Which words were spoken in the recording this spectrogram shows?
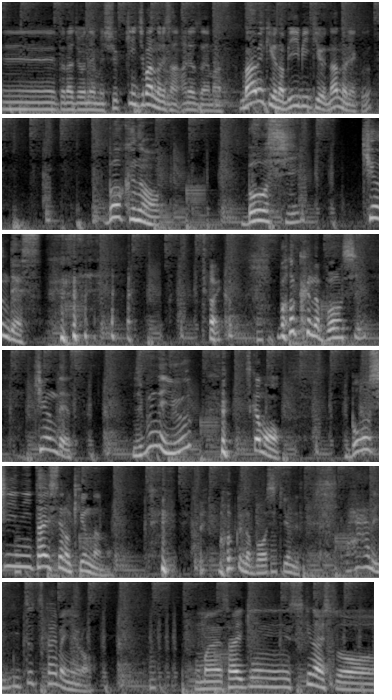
えーとラジオネーム出勤一番乗りさん。ありがとうございます。バーベキューの BBQ 何の略？僕の帽子キュンです。どういうこと？僕の帽子キュンです。自分で言う？しかも帽子に対してのキュンなの。僕の帽子キュンです。ああいつ使えばいいんやろ？お前最近好きな人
